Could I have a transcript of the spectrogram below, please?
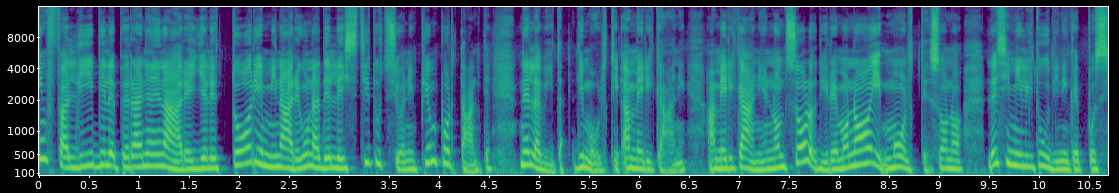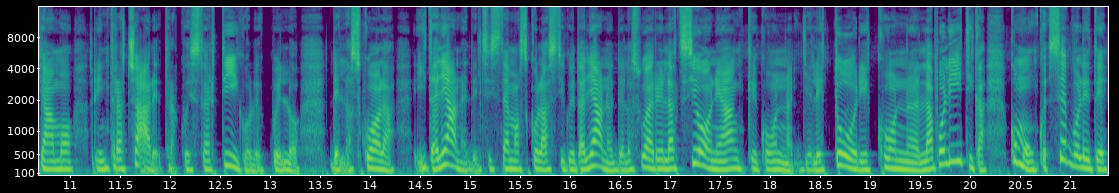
infallibile per alienare gli elettori e minare una delle istituzioni più importanti nella vita di molti americani. Americani e non solo, diremo noi, molte sono le similitudini che possiamo rintracciare tra questo articolo e quello della scuola italiana e del sistema scolastico italiano e della sua relazione anche con gli elettori e con la politica. Comunque, se volete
